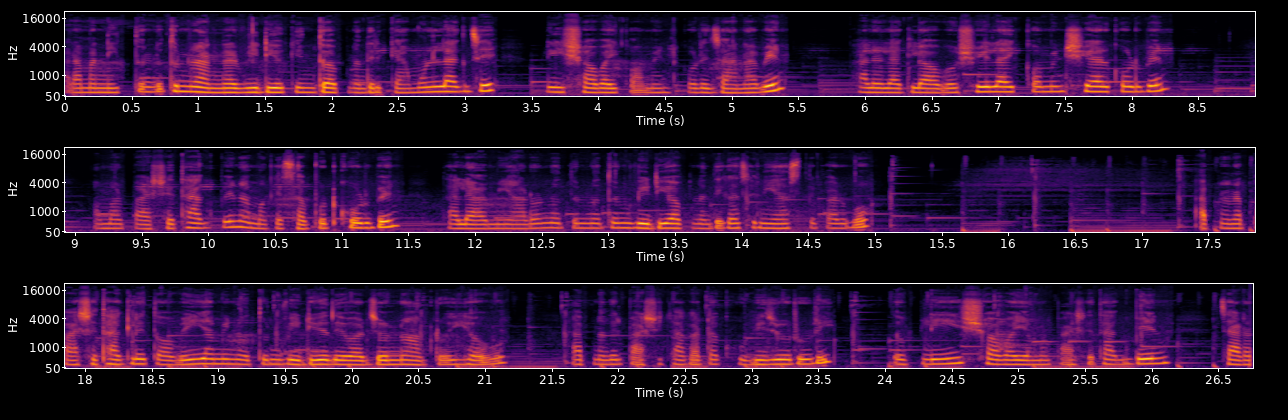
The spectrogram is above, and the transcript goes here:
আর আমার নিত্য নতুন রান্নার ভিডিও কিন্তু আপনাদের কেমন লাগছে প্লিজ সবাই কমেন্ট করে জানাবেন। ভালো লাগলে অবশ্যই লাইক কমেন্ট শেয়ার করবেন। আমার পাশে থাকবেন, আমাকে সাপোর্ট করবেন। তাহলে আমি আরও নতুন নতুন ভিডিও আপনাদের কাছে নিয়ে আসতে পারব। আপনারা পাশে থাকলে তবেই আমি নতুন ভিডিও দেওয়ার জন্য আগ্রহী হব। আপনাদের পাশে থাকাটা খুবই জরুরি। তো প্লিজ সবাই আমার পাশে থাকবেন। যারা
